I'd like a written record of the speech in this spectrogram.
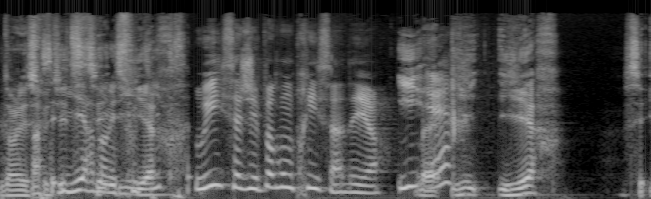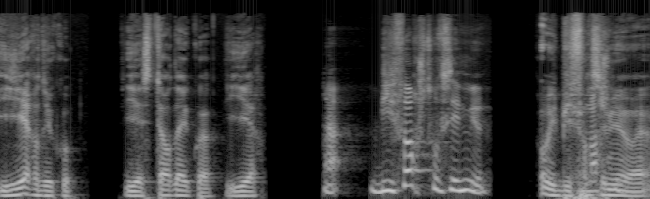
Dans les ah, sous-titres, hier dans les sous-titres? Oui, ça j'ai pas compris ça d'ailleurs. Hier? Bah, hier. C'est hier du coup. Yesterday quoi. Hier. Ah, Before, je trouve c'est mieux. Oui, Before c'est mieux, ouais.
